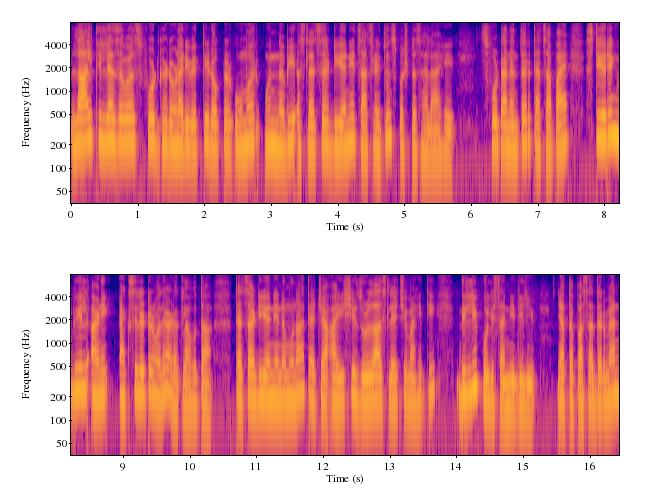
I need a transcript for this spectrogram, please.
लाल किल्ल्याजवळ स्फोट घडवणारी व्यक्ती डॉक्टर उमर उन नबी असल्याचं डीएनए चाचणीतून स्पष्ट झालं आहे. स्फोटानंतर त्याचा पाय स्टिअरिंग व्हील आणि ॲक्सिलेटरमध्ये अडकला होता. त्याचा डीएनए नमुना त्याच्या आईशी जुळला असल्याची माहिती दिल्ली पोलिसांनी दिली. या तपासादरम्यान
